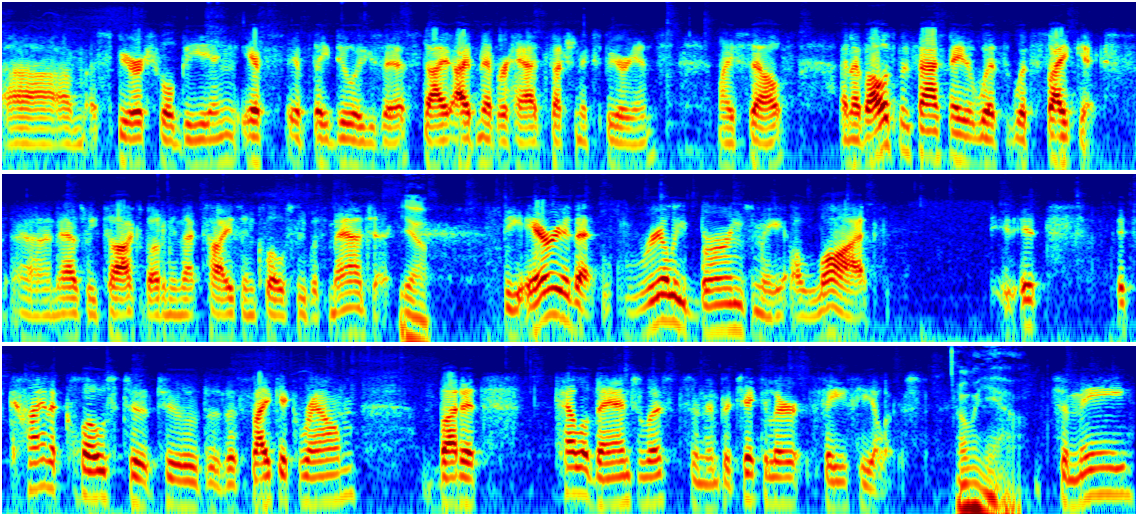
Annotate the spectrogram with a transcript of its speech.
um, a spiritual being if if they do exist. I, I've never had such an experience myself, and I've always been fascinated with with psychics. And as we talked about, I mean, that ties in closely with magic Yeah. the area that really burns me a lot it, it's it's kind of close to to the, the psychic realm but it's televangelists and in particular faith healers. Oh, yeah. to me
